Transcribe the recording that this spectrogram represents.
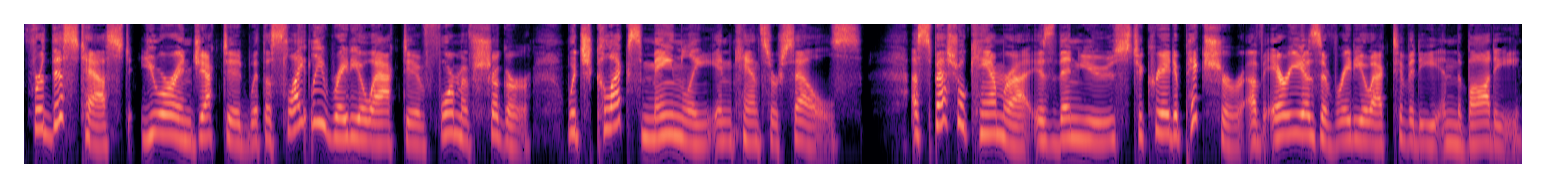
For this test, you are injected with a slightly radioactive form of sugar, which collects mainly in cancer cells. A special camera is then used to create a picture of areas of radioactivity in the body.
